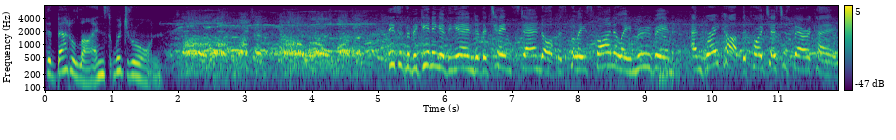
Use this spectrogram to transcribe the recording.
the battle lines were drawn. This is the beginning of the end of the tense standoff as police finally move in and break up the protesters' barricade.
